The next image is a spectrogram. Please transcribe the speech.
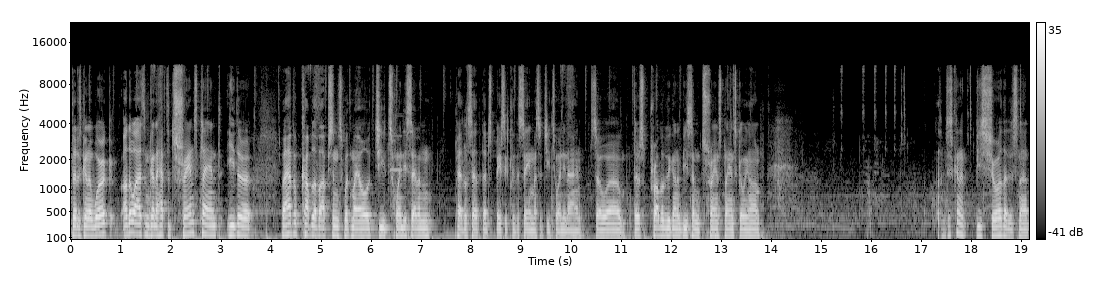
that is gonna work. Otherwise, I'm gonna have to transplant either. I have a couple of options with my old G27 pedal set that's basically the same as a G29. So uh, there's probably gonna be some transplants going on. I'm just gonna be sure that it's not.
